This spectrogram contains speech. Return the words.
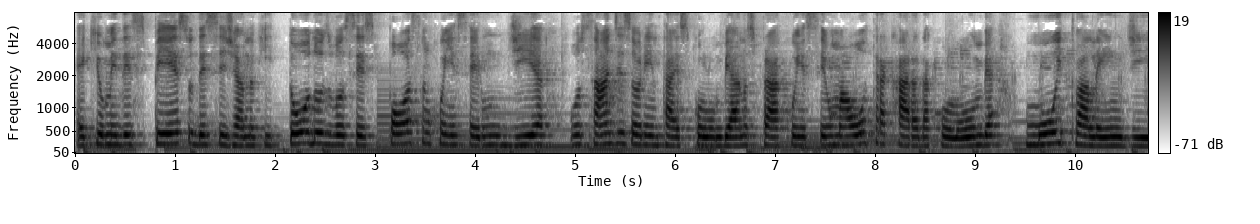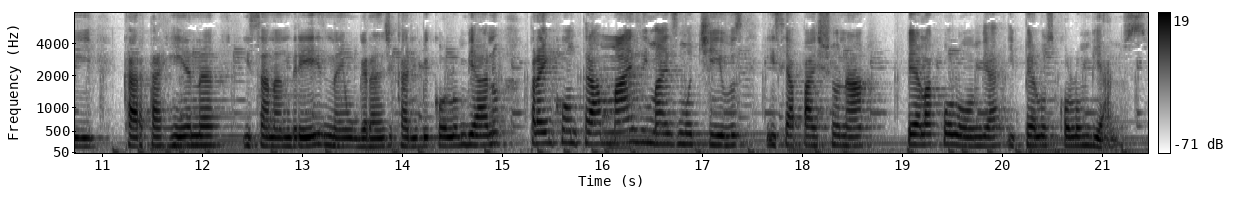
é que eu me despeço desejando que todos vocês possam conhecer um dia os Andes Orientais colombianos para conhecer uma outra cara da Colômbia, muito além de Cartagena e San Andrés, né, um grande Caribe colombiano, para encontrar mais e mais motivos e se apaixonar pela Colômbia e pelos colombianos.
